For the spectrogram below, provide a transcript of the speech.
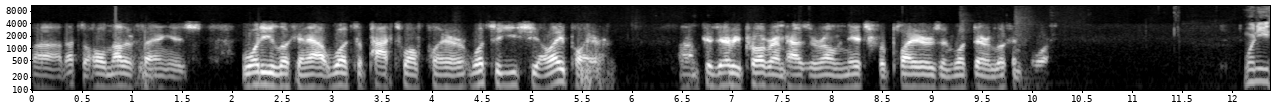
uh, that's a whole nother thing is what are you looking at? What's a Pac-12 player? What's a UCLA player? Because um, every program has their own niche for players and what they're looking for. When you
